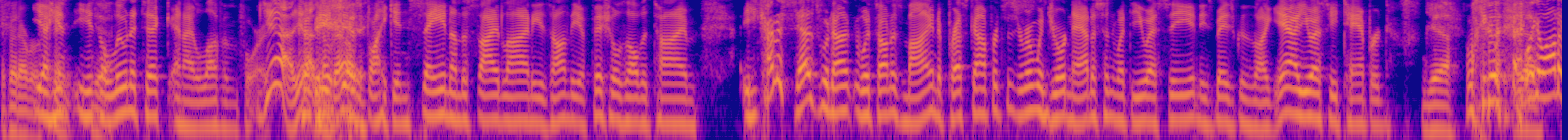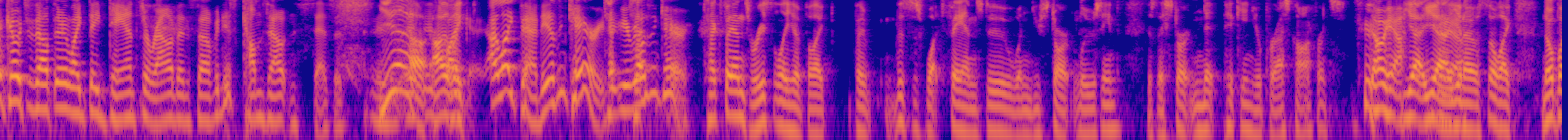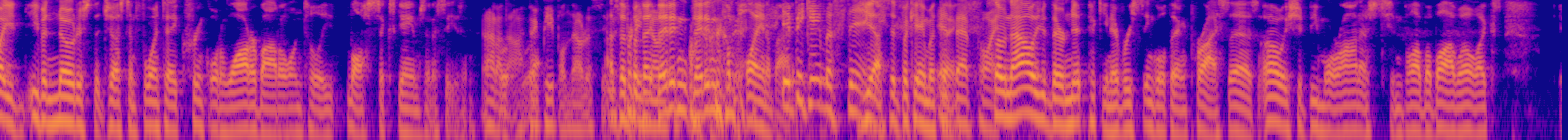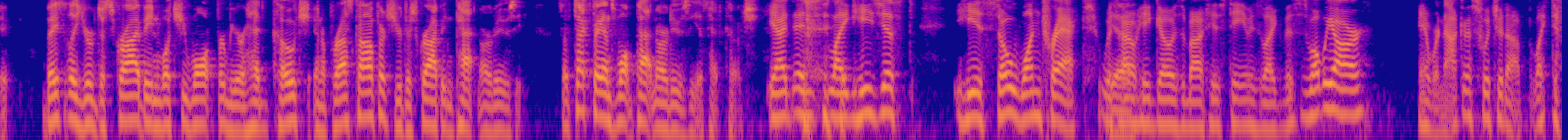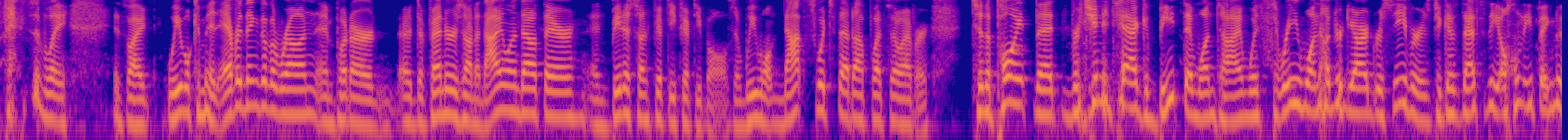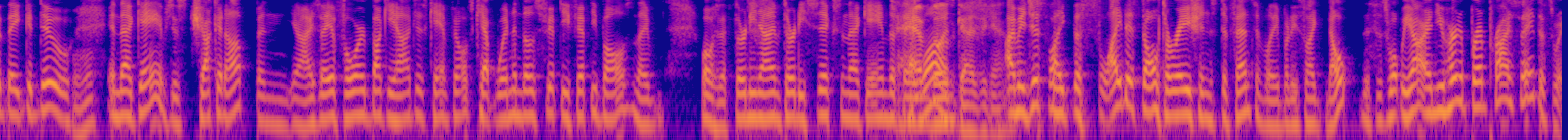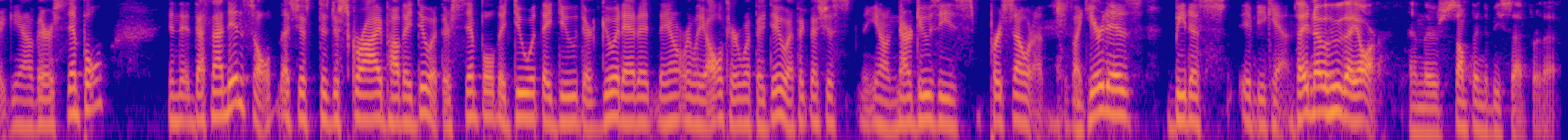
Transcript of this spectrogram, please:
if it ever. Yeah, he's came- he's yeah. a lunatic, and I love him for it. Yeah, yeah, because no he's doubt. just like insane on the sideline. He's on the officials all the time. He kind of says what on, what's on his mind at press conferences. Remember when Jordan Addison went to USC, and he's basically like, "Yeah, USC tampered." Yeah. like, like a lot of coaches out there, like they dance around and stuff. He just comes out and says it. It's- Yeah, it's I like, like- I like that. He doesn't care. He, Tech- he doesn't care. Tech fans recently have like they this is what fans do when you start losing is they start nitpicking your press conference. Oh yeah, yeah, yeah, you know, so like nobody even noticed that Justin Fuente crinkled a water bottle until he lost six games in a season. I don't know. I think people noticed it. Uh, it was But they, they didn't they didn't complain about it. It became a thing. Yes, it became a thing At that point. So now they're nitpicking every single thing Pry says. Oh, he should be more honest and blah blah blah. Well, like basically, you're describing what you want from your head coach in a press conference. You're describing Pat Narduzzi. So Tech fans want Pat Narduzzi as head coach. Yeah, and like he's just he is so one tracked with Yeah. how he goes about his team. He's like, this is what we are, and we're not going to switch it up. Like defensively, it's like we will commit everything to the run and put our, uh defenders on an island out there and beat us on 50-50 balls, and we will not switch that up whatsoever. To the point that Virginia Tech beat them one time with three 100 yard receivers because that's the only thing that they could do Mm-hmm. in that game. Just chuck it up. And, you know, Isaiah Ford, Bucky Hodges, Cam Phillips kept winning those 50 50 balls. And they, what was it, 39 36 in that game that they Have won. those guys again. I mean, just like the slightest alterations defensively, but he's like, nope, this is what we are. And you heard it Brent Pry say this week. You know, they're simple. And that's not an insult. That's just to describe how they do it. They're simple. They do what they do. They're good at it. They don't really alter what they do. I think that's just, you know, Narduzzi's persona. It's like, here it is. Beat us if you can. They know who they are, and there's something to be said for that.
